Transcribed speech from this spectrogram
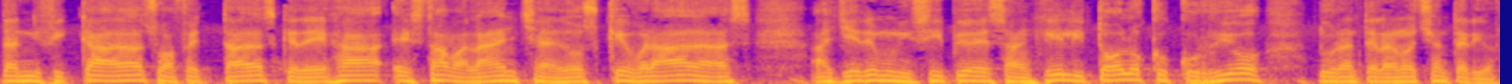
damnificadas o afectadas que deja esta avalancha de dos quebradas ayer en el municipio de San Gil y todo lo que ocurrió durante la noche anterior?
